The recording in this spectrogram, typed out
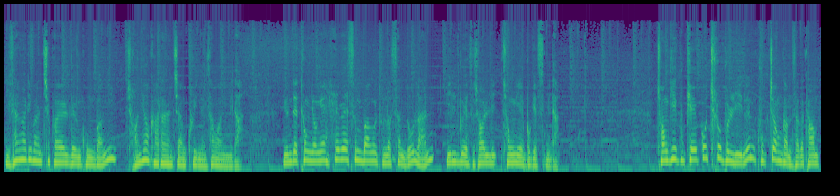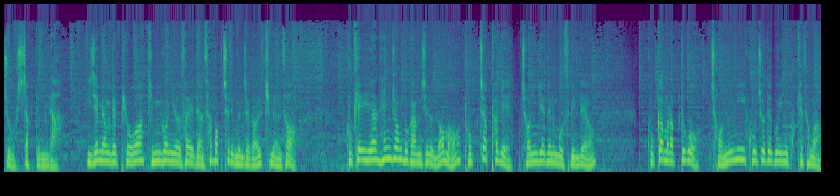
이상하리 만치 과열된 공방이 전혀 가라앉지 않고 있는 상황입니다. 윤 대통령의 해외 순방을 둘러싼 논란 일부에서 정리해 보겠습니다. 정기 국회의 꽃으로 불리는 국정감사가 다음 주 시작됩니다. 이재명 대표와 김건희 여사에 대한 사법처리 문제가 얽히면서 국회에 의한 행정부 감시를 넘어 복잡하게 전개되는 모습인데요. 국감을 앞두고 전운이 고조되고 있는 국회 상황,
